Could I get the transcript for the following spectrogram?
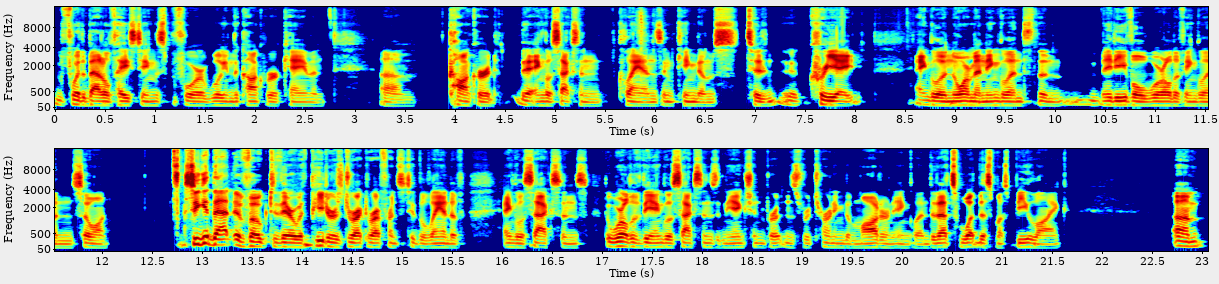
before the Battle of Hastings, before William the Conqueror came and um, conquered the Anglo-Saxon clans and kingdoms to uh, create Anglo-Norman England, the medieval world of England, and so on. So you get that evoked there with Peter's direct reference to the land of Anglo-Saxons, the world of the Anglo-Saxons and the ancient Britons returning to modern England. That's what this must be like. Um,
